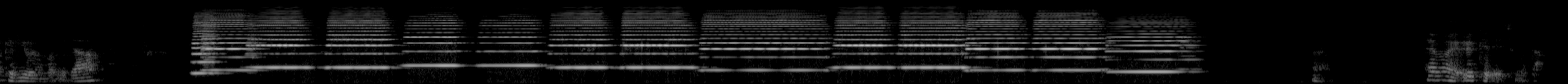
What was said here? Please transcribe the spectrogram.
이렇게 비우는 겁니다. 해면 이렇게 되어 있습니다.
